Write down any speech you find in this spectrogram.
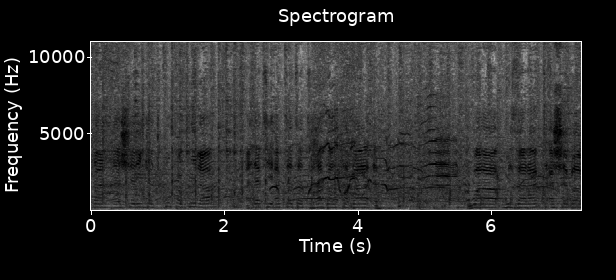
أيضا شركة كوكاكولا التي أبتتت هذا القضاء ووزارة الشباب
